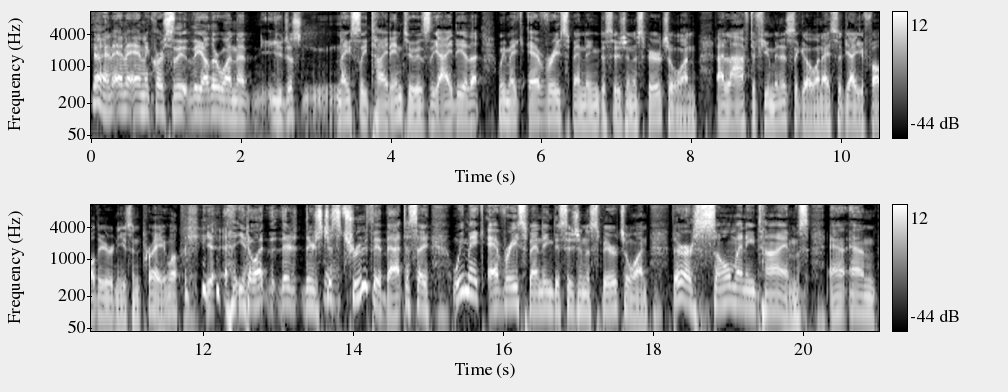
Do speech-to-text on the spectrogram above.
Yeah, and, and, and of course, the, the other one that you just nicely tied into is the idea that we make every spending decision a spiritual one. I laughed a few minutes ago when I said, Yeah, you fall to your knees and pray. Well, you, you know what? There, there's just yes. truth in that to say we make every spending decision a spiritual one. There are so many times, and, and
